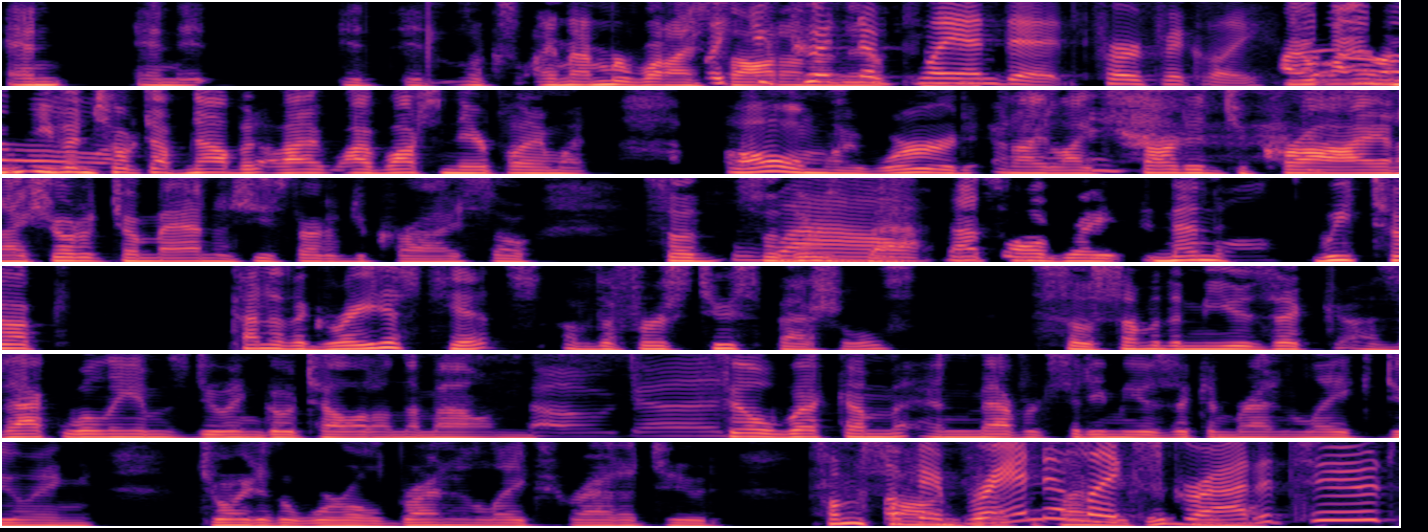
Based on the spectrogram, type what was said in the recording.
and and it it, it looks i remember when i like saw you it an couldn't have planned it perfectly. I, I'm even choked up now, but I, I watched in the airplane and went, "Oh my word!" And I like started to cry, and I showed it to Amanda, and she started to cry. So, so, so there's that. That's all great. And then Cool. we took kind of the greatest hits of the first two specials. So some of the music, uh, Zach Williams doing "Go Tell It on the Mountain," so good. Phil Wickham and Maverick City Music, and Brandon Lake doing "Joy to the World." Brandon Lake's "Gratitude." Some songs. Okay, Brandon Lake's gratitude.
